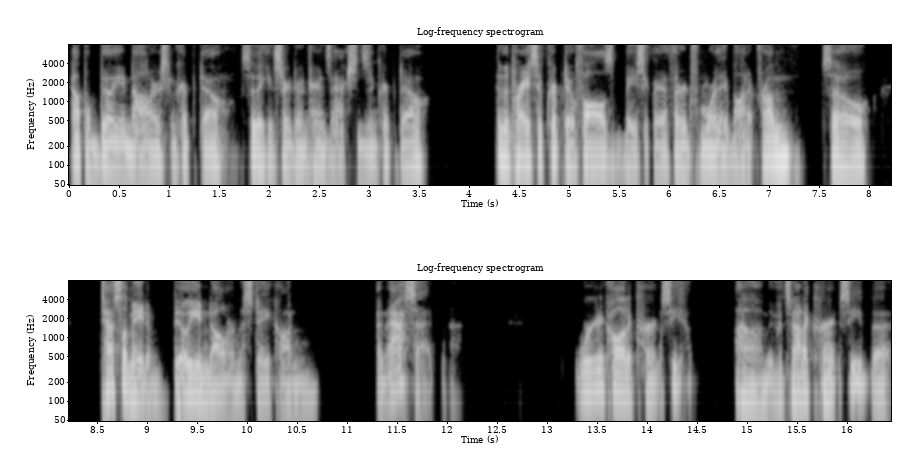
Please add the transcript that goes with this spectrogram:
a couple billion dollars in crypto so they could start doing transactions in crypto. And the price of crypto falls basically a third from where they bought it from. So Tesla made a billion dollar mistake on an asset we're going to call it a currency. Um, if it's not a currency, the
